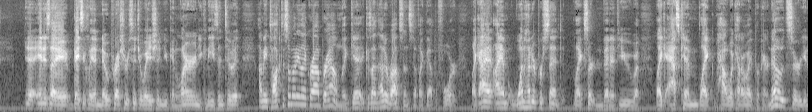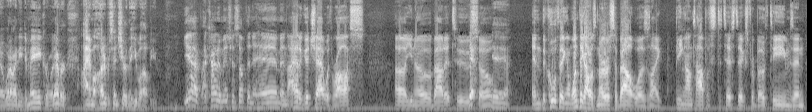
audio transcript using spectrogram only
Yeah, it is a basically a no pressure situation. You can learn, you can ease into it. I mean, talk to somebody like Rob Brown, like get because I, I, know Rob's done stuff like that before. Like I, I am one hundred percent like certain that if you like ask him like how what how do I prepare notes or you know what do I need to make or whatever, I am hundred percent sure that he will help you. Yeah, I kind of mentioned something to him, and I had a good chat with Ross, uh, you know, about it too. Yeah. So yeah, yeah, yeah. And the cool thing, and one thing I was nervous about was like being on top of statistics for both teams. And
